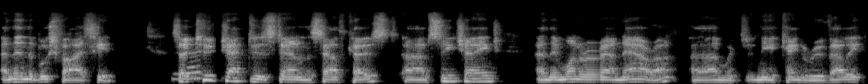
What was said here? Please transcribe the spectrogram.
and then the bushfires hit. So yeah. two chapters down on the south coast, uh, sea change, and then one around Nowra, um, which is near Kangaroo Valley.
